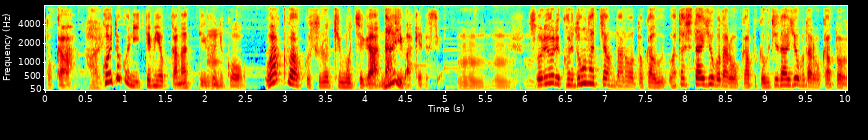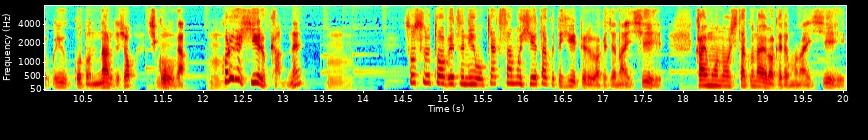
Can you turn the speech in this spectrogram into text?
とか、はい。こういうとこに行ってみようかなっていうふうにこう、ワクワクする気持ちがないわけですよ。うん。うん。うんそれよりこれどうなっちゃうんだろうとか、う私大丈夫だろうかとか、うち大丈夫だろうかということになるでしょ、思考が。うんこれが冷える感ね。うん。そうすると別にお客さんも冷えたくて冷えてるわけじゃないし、買い物をしたくないわけでもないし、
